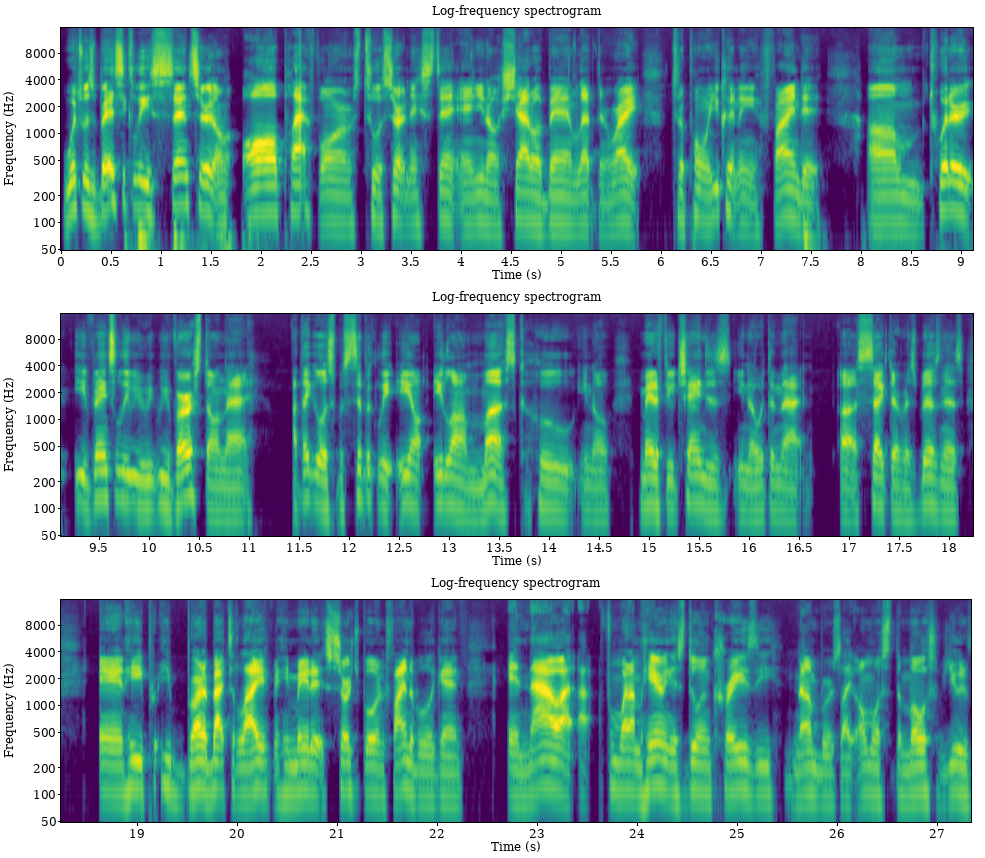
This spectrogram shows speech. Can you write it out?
which was basically censored on all platforms to a certain extent and, you know, shadow banned left and right to the point where you couldn't even find it. Um, Twitter eventually re- reversed on that. I think it was specifically Elon, Musk who, you know, made a few changes, you know, within that uh, sector of his business. And he he brought it back to life and he made it searchable and findable again. And now I, I, from what i'm hearing it's doing crazy numbers like almost the most viewed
